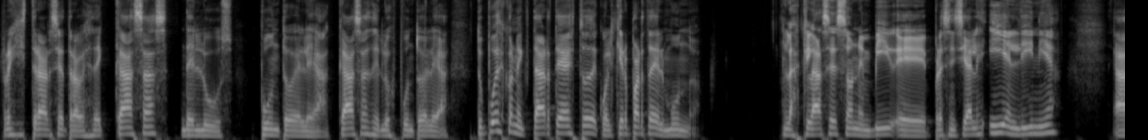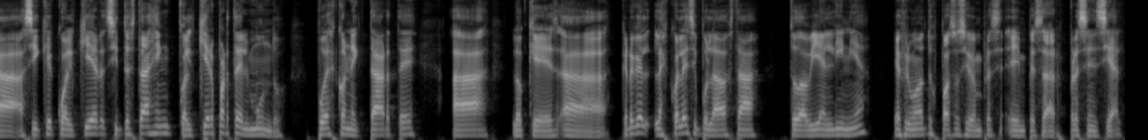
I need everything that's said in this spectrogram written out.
registrarse a través de casasdeluz.la, casasdeluz.la. Tú puedes conectarte a esto de cualquier parte del mundo. Las clases son en eh, presenciales y en línea, ah, así que cualquier, si tú estás en cualquier parte del mundo, puedes conectarte a lo que es, creo que la escuela de discipulado está todavía en línea y afirmando tus pasos y va a empezar presencial.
